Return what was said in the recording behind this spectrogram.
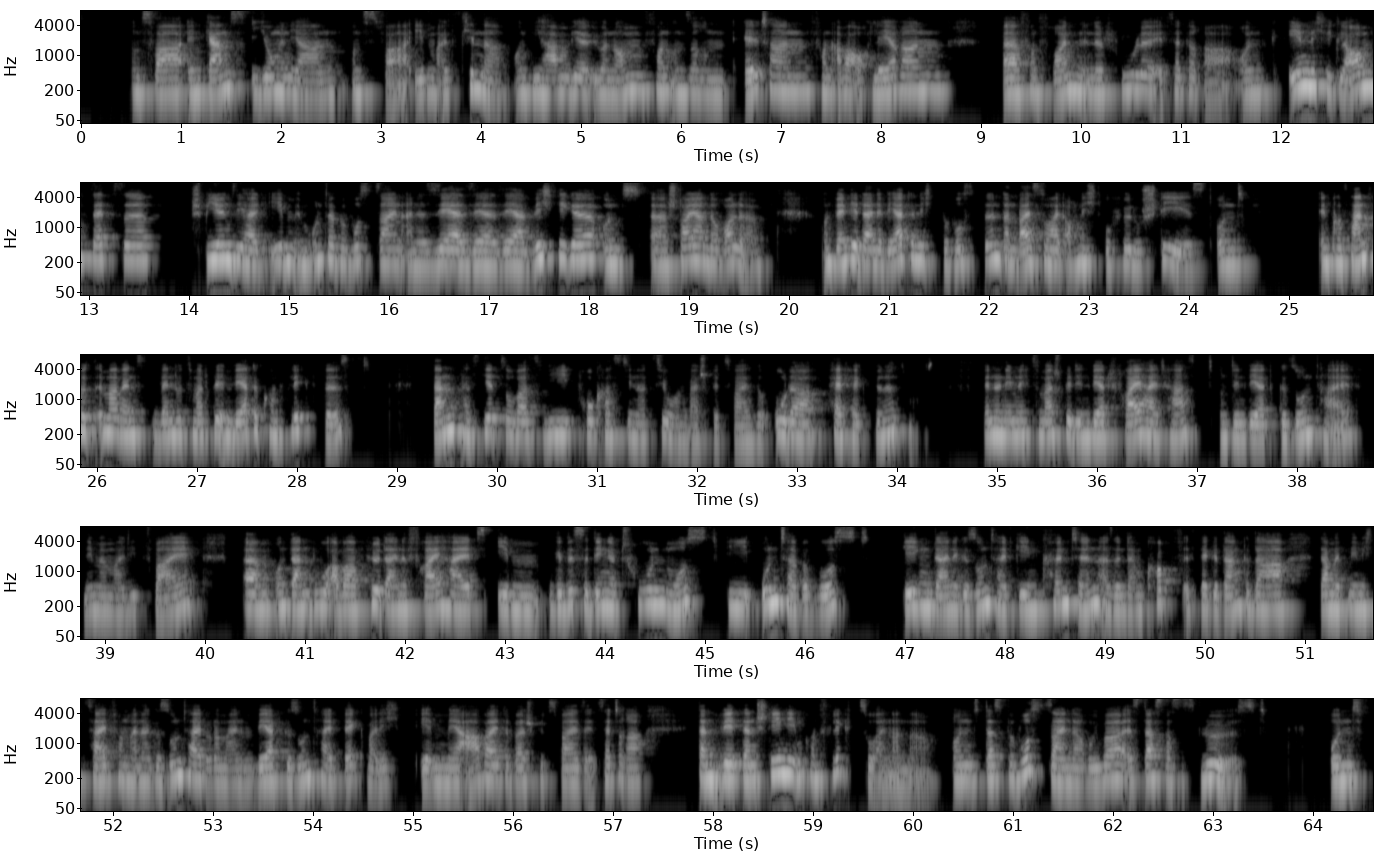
Und zwar in ganz jungen Jahren, und zwar eben als Kinder. Und die haben wir übernommen von unseren Eltern, von aber auch Lehrern, äh, von Freunden in der Schule etc. Und ähnlich wie Glaubenssätze spielen sie halt eben im Unterbewusstsein eine sehr, sehr, sehr wichtige und äh, steuernde Rolle. Und wenn dir deine Werte nicht bewusst sind, dann weißt du halt auch nicht, wofür du stehst. Und interessant wird es immer, wenn du zum Beispiel im Wertekonflikt bist, dann passiert sowas wie Prokrastination beispielsweise oder Perfektionismus. Wenn du nämlich zum Beispiel den Wert Freiheit hast und den Wert Gesundheit, nehmen wir mal die zwei, ähm, und dann du aber für deine Freiheit eben gewisse Dinge tun musst, die unterbewusst gegen deine Gesundheit gehen könnten. Also in deinem Kopf ist der Gedanke da, damit nehme ich Zeit von meiner Gesundheit oder meinem Wert Gesundheit weg, weil ich eben mehr arbeite beispielsweise etc. Dann, dann stehen die im Konflikt zueinander. Und das Bewusstsein darüber ist das, was es löst. Und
